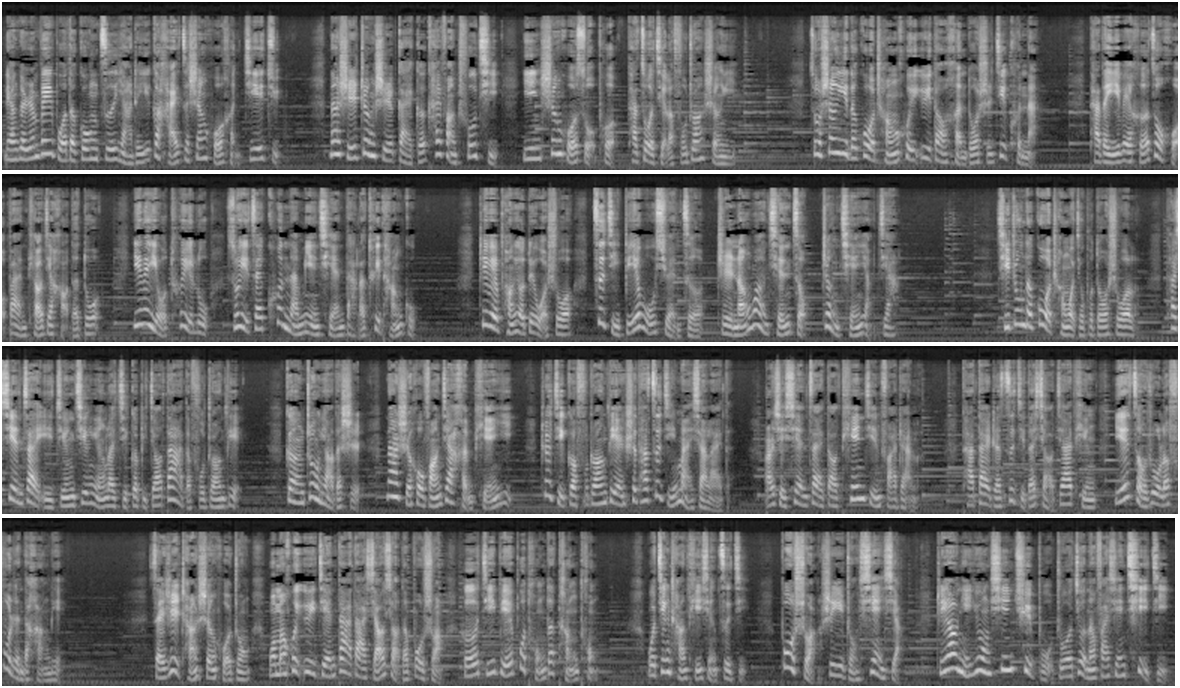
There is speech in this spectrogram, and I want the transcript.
两个人微薄的工资养着一个孩子，生活很拮据。那时正是改革开放初期，因生活所迫，他做起了服装生意。做生意的过程会遇到很多实际困难。他的一位合作伙伴条件好得多，因为有退路，所以在困难面前打了退堂鼓。这位朋友对我说：“自己别无选择，只能往前走，挣钱养家。”其中的过程我就不多说了。他现在已经经营了几个比较大的服装店，更重要的是，那时候房价很便宜，这几个服装店是他自己买下来的，而且现在到天津发展了。他带着自己的小家庭，也走入了富人的行列。在日常生活中，我们会遇见大大小小的不爽和级别不同的疼痛。我经常提醒自己，不爽是一种现象，只要你用心去捕捉，就能发现契机。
